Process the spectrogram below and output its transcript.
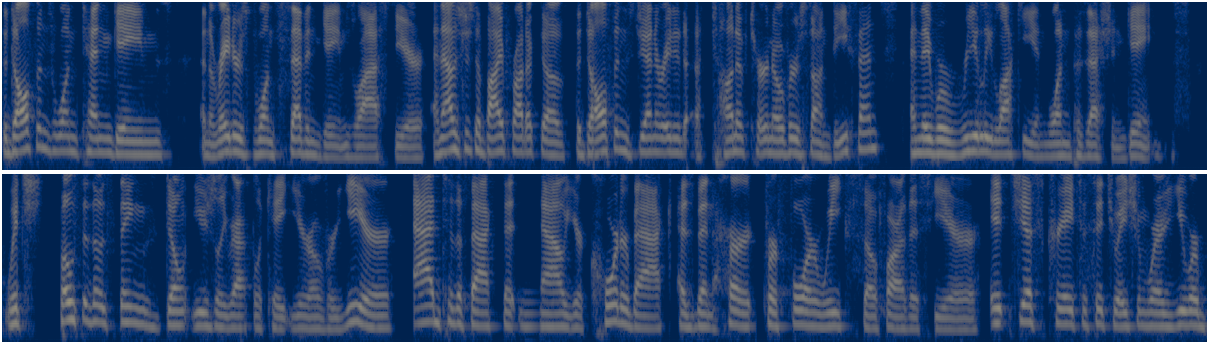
the Dolphins won 10 games and the Raiders won seven games last year. And that was just a byproduct of the Dolphins generated a ton of turnovers on defense, and they were really lucky in one possession games, which both of those things don't usually replicate year over year. Add to the fact that now your quarterback has been hurt for four weeks so far this year. It just creates a situation where you were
